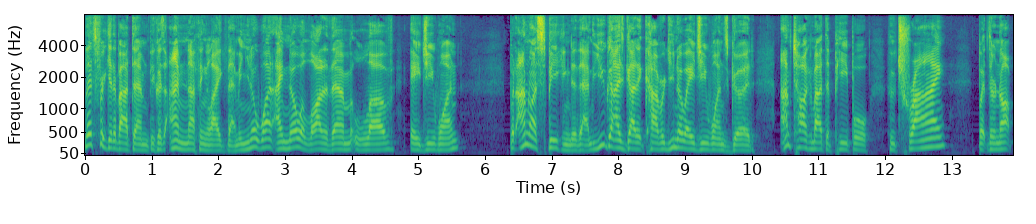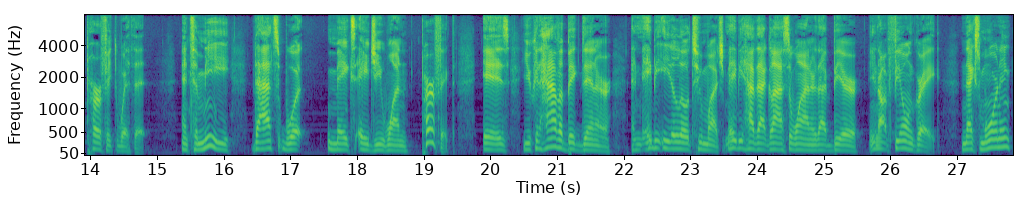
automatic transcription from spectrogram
let's forget about them because I'm nothing like them. And you know what? I know a lot of them love AG1, but I'm not speaking to them. You guys got it covered. You know AG1's good. I'm talking about the people who try, but they're not perfect with it. And to me, that's what makes AG1 perfect is you can have a big dinner and maybe eat a little too much, maybe have that glass of wine or that beer. You're not feeling great. Next morning,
